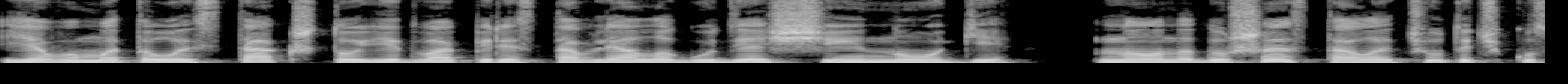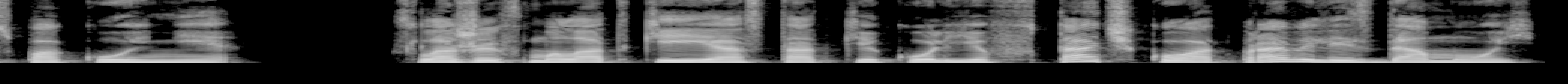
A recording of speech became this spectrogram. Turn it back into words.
я вымоталась так, что едва переставляла гудящие ноги, но на душе стало чуточку спокойнее. Сложив молотки и остатки кольев в тачку, отправились домой.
